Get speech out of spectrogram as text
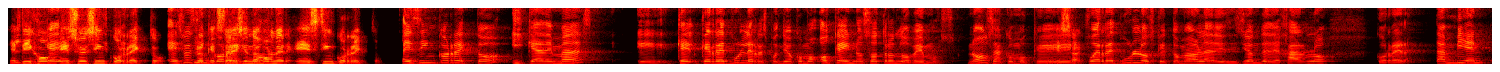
Él dijo, que- eso es incorrecto. eso es Lo que está diciendo incorrecto. Horner es incorrecto. es incorrecto y que además eh, que, que Red Bull le respondió como, ok, nosotros lo vemos, ¿no? O sea, como que Exacto. fue Red Bull los que tomaron la decisión de dejarlo correr. También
